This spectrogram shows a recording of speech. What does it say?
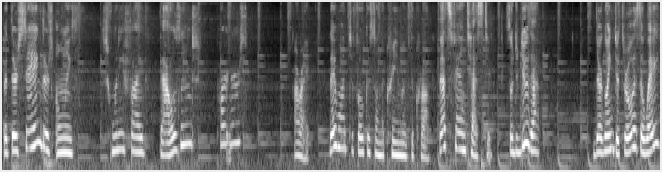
But they're saying there's only 25,000 partners? All right, they want to focus on the cream of the crop. That's fantastic. So to do that, they're going to throw us away?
